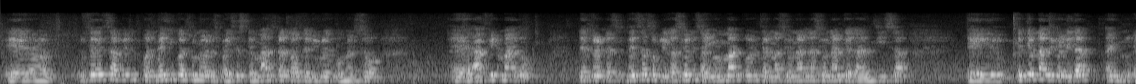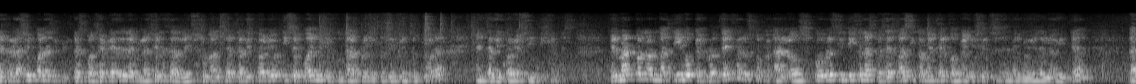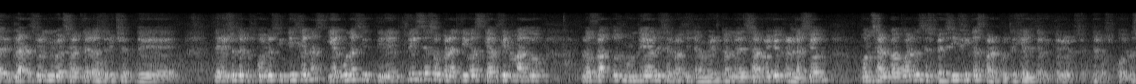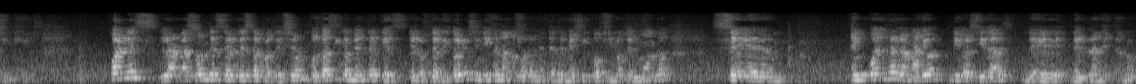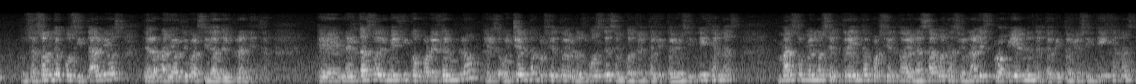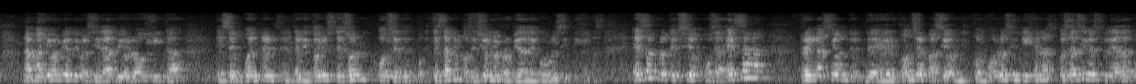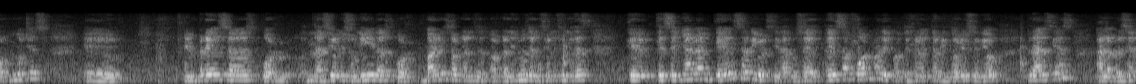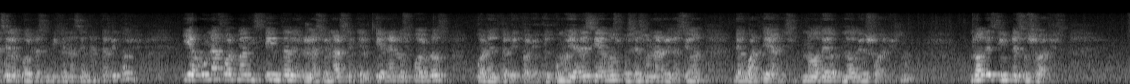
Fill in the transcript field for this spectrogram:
Eh, ustedes saben, pues México es uno de los países que más tratados de libre comercio eh, ha firmado. Dentro de, esas obligaciones hay un marco internacional nacional que garantiza que tiene una debilidad en, en, relación con las responsabilidades de violaciones de derechos humanos el territorio y se pueden ejecutar proyectos de infraestructura en territorios indígenas. El marco normativo que protege a los, a los pueblos indígenas pues es básicamente el Convenio 169 de la OIT, la Declaración Universal de los Derechos de, Derechos de los Pueblos Indígenas y algunas directrices operativas que han firmado los bancos mundiales, el Banco Interamericano de Desarrollo en relación con salvaguardas específicas para proteger el territorio de los pueblos indígenas. ¿Cuál es la razón de ser de esta protección? Pues básicamente que en los territorios indígenas, no solamente de México, sino del mundo, se encuentra la mayor diversidad del planeta, ¿no? O sea, son depositarios de la mayor diversidad del planeta. En el caso de México, por ejemplo, el 80% de los bosques se encuentran en territorios indígenas, más o menos el 30% de las aguas nacionales provienen de territorios indígenas, la mayor biodiversidad biológica, eh, se encuentran en territorios que, son, que están en posesión en propiedad de pueblos indígenas. Esa protección, o sea, esa relación de, conservación con pueblos indígenas, pues ha sido estudiada por muchas eh, empresas, por Naciones Unidas, por varios organismos de Naciones Unidas que, señalan que esa diversidad, o sea, esa forma de proteger el territorio se dio gracias a la presencia de pueblos indígenas en el territorio y a una forma distinta de relacionarse que tienen los pueblos con el territorio, que como ya decíamos, pues es una relación de guardianes, no de, no de usuarios, ¿no? no de simples usuarios.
